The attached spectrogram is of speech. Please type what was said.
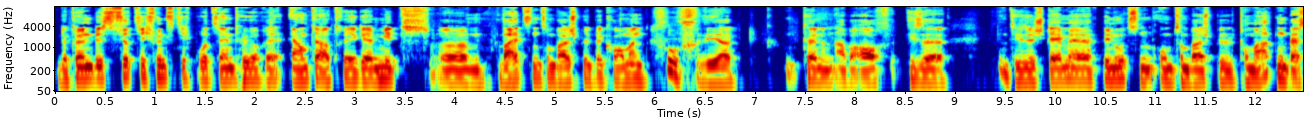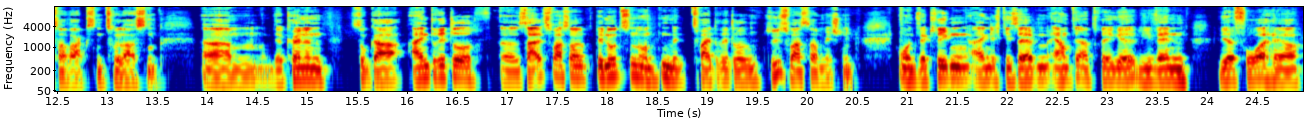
Wir können bis 40, 50 Prozent höhere Ernteerträge mit ähm, Weizen zum Beispiel bekommen. Puh. Wir können aber auch diese diese Stämme benutzen, um zum Beispiel Tomaten besser wachsen zu lassen. Ähm, wir können sogar ein Drittel äh, Salzwasser benutzen und mit zwei Drittel Süßwasser mischen. Und wir kriegen eigentlich dieselben Ernteerträge, wie wenn wir vorher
